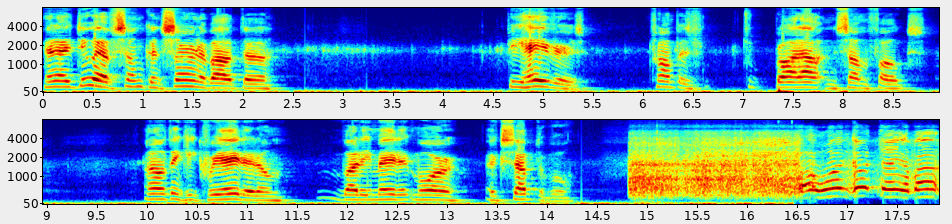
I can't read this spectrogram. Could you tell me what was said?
And I do have some concern about the behaviors Trump has brought out in some folks. I don't think he created them, but he made it more acceptable. Well, one good thing about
